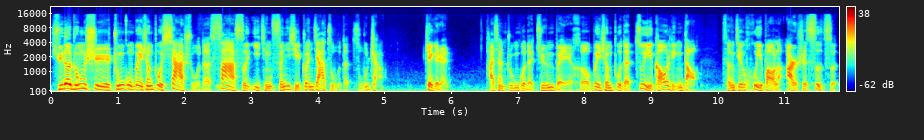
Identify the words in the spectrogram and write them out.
徐德忠是中共卫生部下属的 SARS 疫情分析专家组的组长。这个人，他向中国的军委和卫生部的最高领导。曾经汇报了二十四次，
